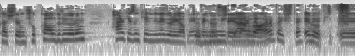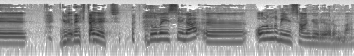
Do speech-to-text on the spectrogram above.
kaşlarımı çok kaldırıyorum. Herkesin kendine göre yaptığı Benim de bir göz mimikler çevremde var. var da işte, ne Evet. yapayım? e, gö- Gülmekten. Evet. Dolayısıyla e, olumlu bir insan görüyorum ben.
